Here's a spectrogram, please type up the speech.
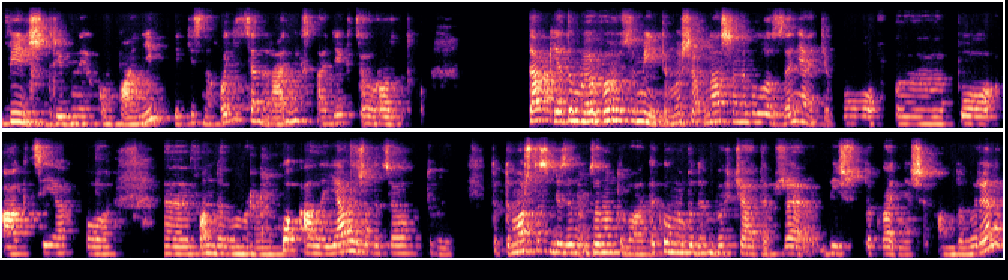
більш дрібних компаній, які знаходяться на ранніх стадіях цього розвитку. Так, я думаю, ви розумієте, ми ще, в нас ще не було заняття по, е, по акціях, по е, фондовому ринку, але я вже до цього готую. Тобто можете собі занотувати, коли ми будемо вивчати вже більш докладніше фондовий ринок.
